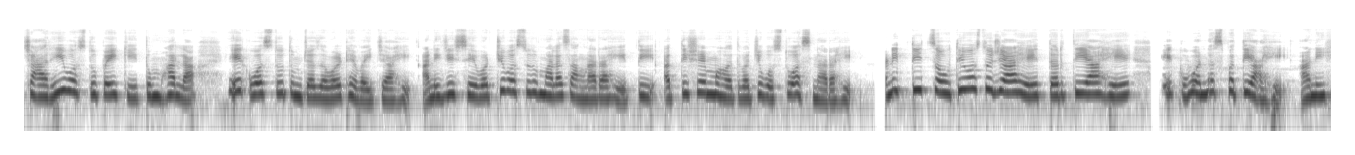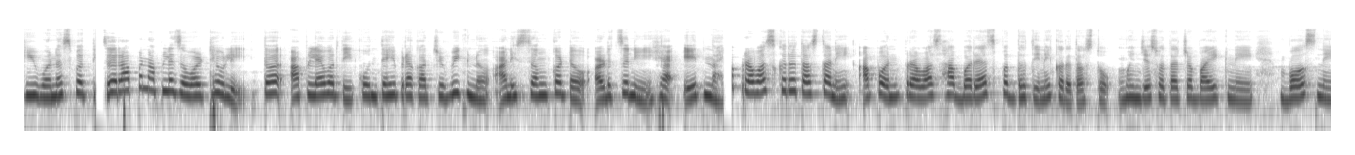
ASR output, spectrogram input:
चारही वस्तूपैकी तुम्हाला एक वस्तू तुमच्याजवळ ठेवायची आहे. आणि जी शेवटची वस्तू तुम्हाला सांगणार आहे ती अतिशय महत्त्वाची वस्तू असणार आहे. आणि ती चौथी वस्तू जी आहे तर ती आहे एक वनस्पती आहे. आणि ही वनस्पती जर आपण आपल्या जवळ ठेवली तर आपल्यावरती कोणत्याही प्रकारचे विघ्न आणि संकट अडचणी ह्या येत नाही प्रवास करत असताना आपण प्रवास हा बऱ्याच पद्धतीने करत असतो. म्हणजे स्वतःच्या बाईकने बसने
